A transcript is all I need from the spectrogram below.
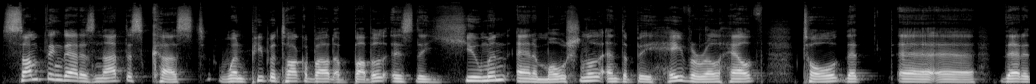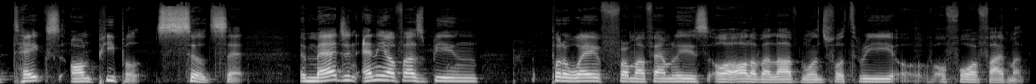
Something that is not discussed when people talk about a bubble is the human and emotional and the behavioral health toll that uh, uh, that it takes on people. Silt said. Imagine any of us being put away from our families or all of our loved ones for three or four or five months.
